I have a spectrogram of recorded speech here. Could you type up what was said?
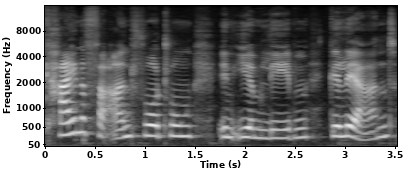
keine Verantwortung in ihrem Leben gelernt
